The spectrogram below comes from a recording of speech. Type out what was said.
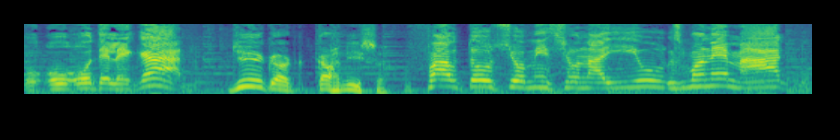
Ô, ô, ô, delegado, Diga, carniça. faltou o senhor mencionar aí os mané magro.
